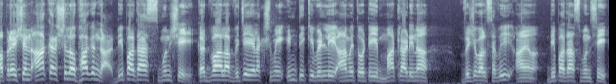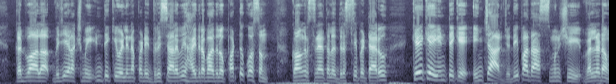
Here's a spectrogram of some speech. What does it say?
ఆపరేషన్ ఆకర్షలో భాగంగా దీపాదాస్ మున్షి గద్వాల విజయలక్ష్మి ఇంటికి వెళ్ళి ఆమెతోటి మాట్లాడిన విజువల్స్ అవి దీపాదాస్ మున్షి గద్వాల విజయలక్ష్మి ఇంటికి వెళ్ళినప్పటి దృశ్యాలవి హైదరాబాద్లో పట్టు కోసం కాంగ్రెస్ నేతలు దృష్టి పెట్టారు. కేకే ఇంటికి ఇన్ఛార్జ్ దీపాదాస్ మున్షి వెళ్ళడం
